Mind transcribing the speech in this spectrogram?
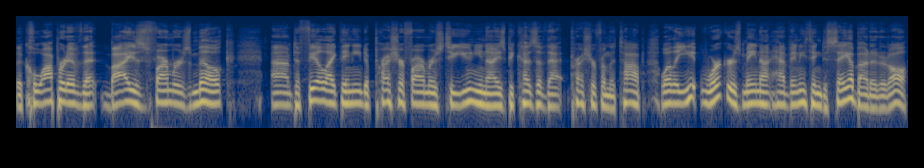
the cooperative that buys farmers' milk um, to feel like they need to pressure farmers to unionize because of that pressure from the top. Well, the workers may not have anything to say about it at all.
